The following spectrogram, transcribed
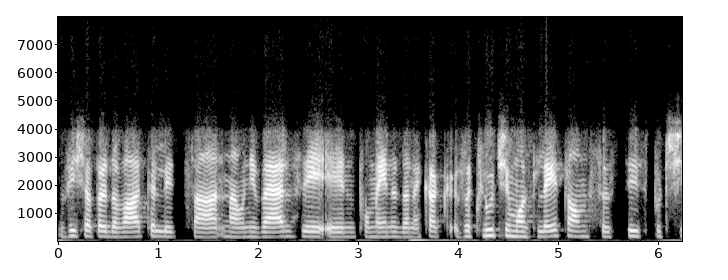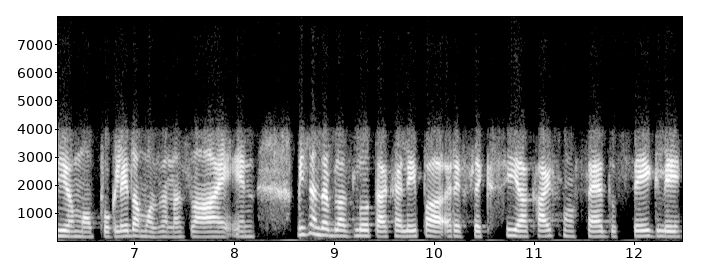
višja predavateljica na univerzi in pomeni, da nekako zaključimo z letom, se vsi spočijemo, pogledamo za nazaj in mislim, da je bila zelo taka lepa refleksija, kaj smo vse dosegli,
